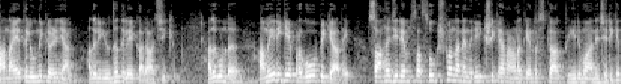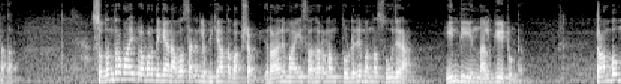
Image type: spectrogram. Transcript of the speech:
ആ നയത്തിൽ ഊന്നിക്കഴിഞ്ഞാൽ അതൊരു യുദ്ധത്തിലേക്ക് കലാശിക്കും. അതുകൊണ്ട് അമേരിക്കയെ പ്രകോപിപ്പിക്കാതെ സാഹചര്യം സസൂക്ഷ്മം തന്നെ നിരീക്ഷിക്കാനാണ് കേന്ദ്ര സർക്കാർ തീരുമാനിച്ചിരിക്കുന്നത്. സ്വതന്ത്രമായി പ്രവർത്തിക്കാൻ അവസരം ലഭിക്കാത്ത പക്ഷം ഇറാനുമായി സഹകരണം തുടരുമെന്ന സൂചന ഇന്ത്യയും നൽകിയിട്ടുണ്ട്. ട്രംപും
